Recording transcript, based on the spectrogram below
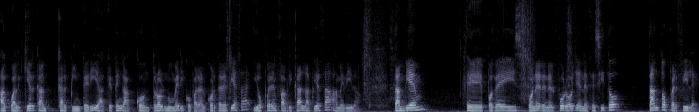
a cualquier carpintería que tenga control numérico para el corte de piezas y os pueden fabricar la pieza a medida. También eh, podéis poner en el foro, oye, necesito tantos perfiles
